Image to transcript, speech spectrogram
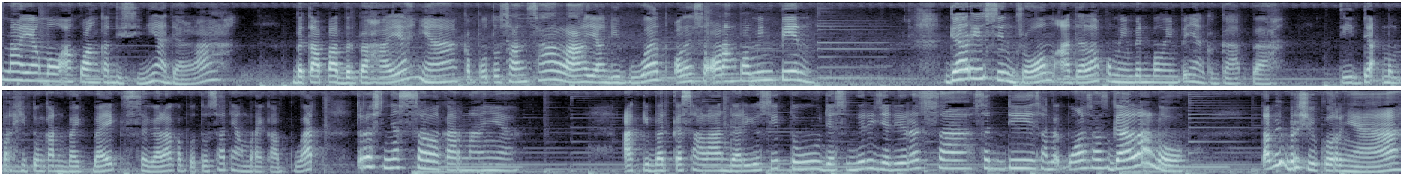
Nah yang mau aku angkat di sini adalah betapa berbahayanya keputusan salah yang dibuat oleh seorang pemimpin. Dari sindrom adalah pemimpin-pemimpin yang gegabah tidak memperhitungkan baik-baik segala keputusan yang mereka buat terus nyesel karenanya Akibat kesalahan Darius itu, dia sendiri jadi resah, sedih, sampai puasa segala loh. Tapi bersyukurnya,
